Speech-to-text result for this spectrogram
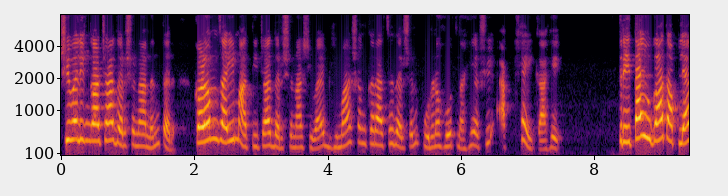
शिवलिंगाच्या दर्शनानंतर कळमजाई मातीच्या दर्शनाशिवाय भीमाशंकराचे दर्शन पूर्ण होत नाही अशी आख्यायिका आहे. त्रेतायुगात आपल्या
